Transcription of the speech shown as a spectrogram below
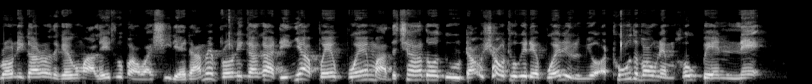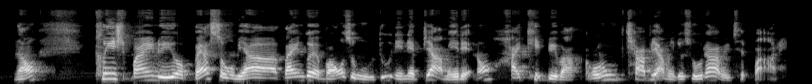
Bronica တော့တကယ်ကိုမှအလဲထိုးပါဝါရှိတယ်ဒါပေမဲ့ Bronica ကဒီညပွဲပွဲမှာတခြားသောသူတောက်လျှောက်ထိုးခဲ့တဲ့ပွဲတွေလိုမျိုးအထိုးသဘောက်နဲ့မဟုတ်ဘဲနဲ့ နော် clinch ဘိုင်းတွေရော back ဆုံဗျာတိုင်းခွဲဘောင်းဆုံကိုသူ့အနေနဲ့ပြမယ်တဲ့နော် high kick တွေပါအကုန်လုံးချပြမယ်လို့ဆိုတာပဲဖြစ်ပါတယ်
